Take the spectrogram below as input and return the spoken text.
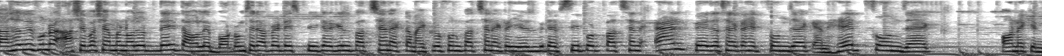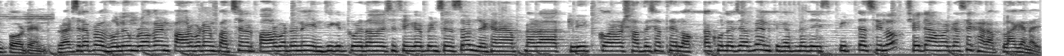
তাছাড়া যদি ফোনটার আশেপাশে আমরা নজর দেই, তাহলে বটম সাইডে আপনার একটা স্পিকার গিল পাচ্ছেন, একটা মাইক্রোফোন পাচ্ছেন, একটা ইউএসবি টাইপ সি পোর্ট পাচ্ছেন অ্যান্ড পেয়ে যাচ্ছেন একটা headphone jack and headphone jack অনেক ইম্পর্টেন্ট রাইট সাইড আপনারা volume rock and power button পাচ্ছেন আর পাওয়ার বাটনে ইন্টিগ্রেট করে দেওয়া হয়েছে ফিঙ্গারপ্রিন্ট সেন্সর যেখানে আপনারা ক্লিক করার সাথে সাথে লকটা খুলে যাবে অ্যান্ড ফিঙ্গারপ্রিন্টের যে স্পিডটা ছিল, সেটা আমার কাছে খারাপ লাগে নাই।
